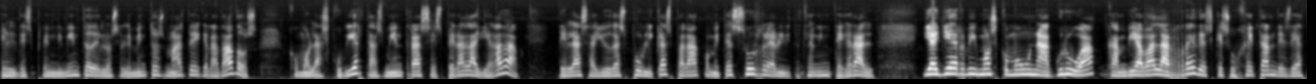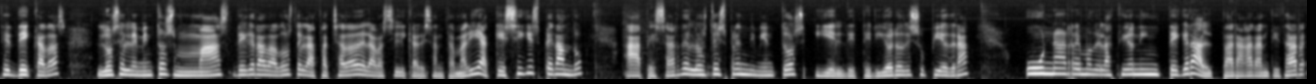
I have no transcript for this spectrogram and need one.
el desprendimiento de los elementos más degradados, como las cubiertas, mientras se espera la llegada de las ayudas públicas para acometer su rehabilitación integral. Y ayer vimos como una grúa cambiaba las redes que sujetan desde hace décadas los elementos más degradados de la fachada de la Basílica de Santa María, que sigue esperando, a pesar de los desprendimientos y el deterioro de su piedra, una remodelación integral para garantizar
